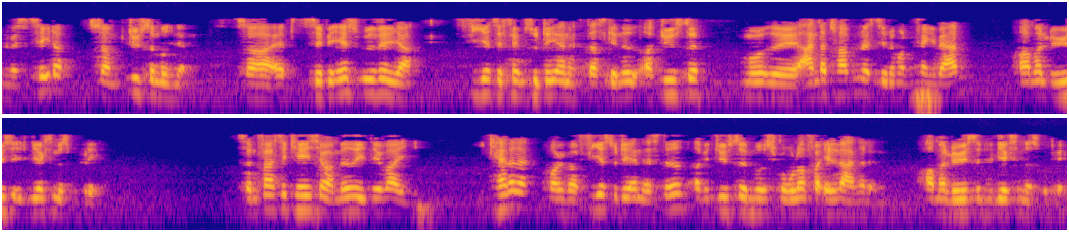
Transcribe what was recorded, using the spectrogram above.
universiteter, som dyster mod hinanden. Så at CBS udvælger 4-5 studerende, der skal ned og dyste mod øh, andre topuniversiteter rundt omkring i verden, om at løse et virksomhedsproblem. Så den første case, jeg var med i, det var i, i Canada, hvor vi var fire studerende afsted, og vi dystede mod skoler fra 11 andre lande, om at løse det virksomhedsproblem.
